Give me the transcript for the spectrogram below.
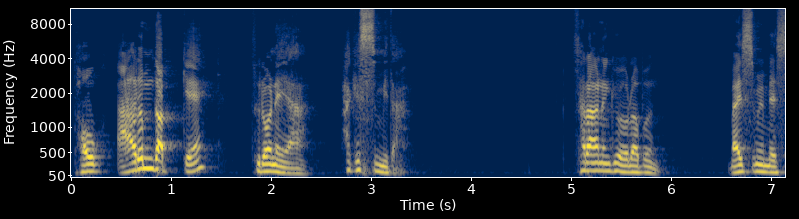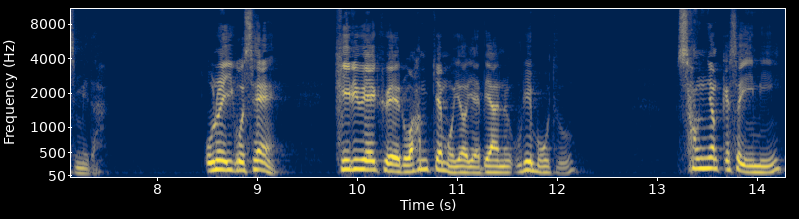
더욱 아름답게 드러내야 하겠습니다. 사랑하는 교회 여러분, 말씀을 맺습니다. 오늘 이곳에 기리의 교회로 함께 모여 예배하는 우리 모두 성령께서 이미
